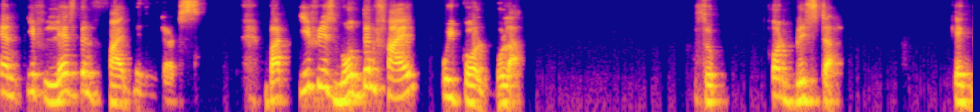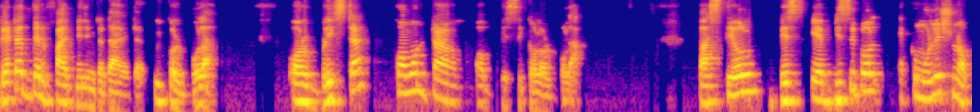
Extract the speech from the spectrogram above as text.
And if less than five millimeters, but if it is more than five, we call bulla. So, or blister, a greater than five millimeter diameter, we call bulla, or blister, common term of vesicle or bulla pustule is a visible accumulation of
